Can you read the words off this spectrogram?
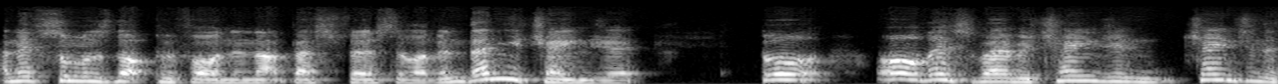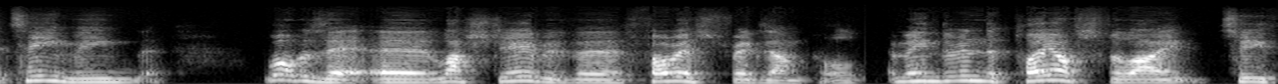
And if someone's not performing that best first eleven, then you change it. But all this where we're changing changing the team. I mean, what was it uh, last year with uh, Forest, for example? I mean, they're in the playoffs for like two,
